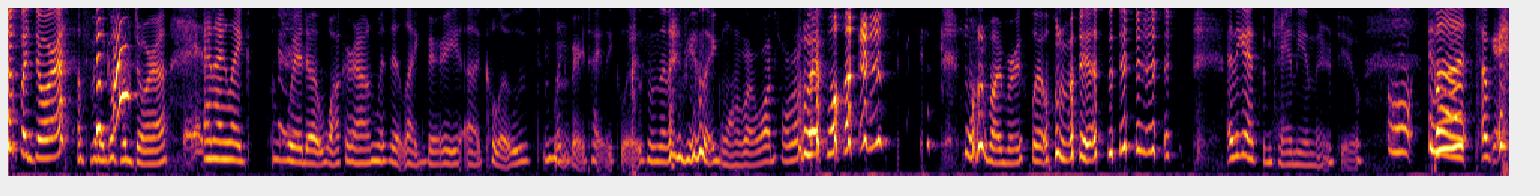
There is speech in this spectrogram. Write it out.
on, Fedora. a like a fedora, and I like would uh, walk around with it like very uh closed, like very tightly closed, and then I'd be like, one of my watch, one of my watch, one of my bracelet, one of my. I think I had some candy in there too. Oh, But- okay.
